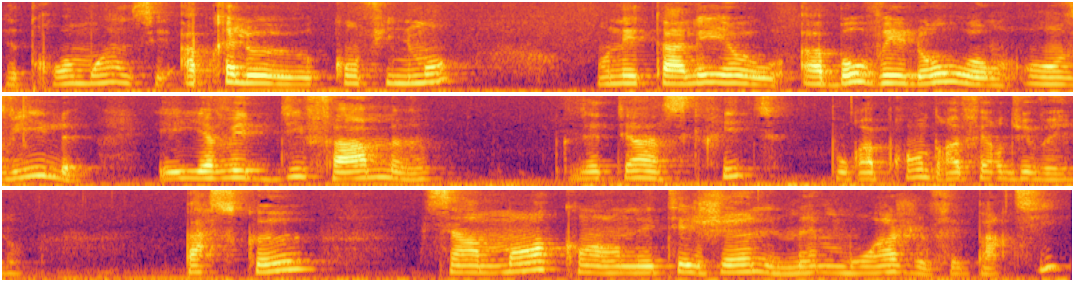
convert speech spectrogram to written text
il y a trois mois. Après le confinement, on est allé à Beauvélo en, en ville et il y avait dix femmes qui étaient inscrites pour apprendre à faire du vélo. Parce que c'est un manque quand on était jeune, même moi je fais partie.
